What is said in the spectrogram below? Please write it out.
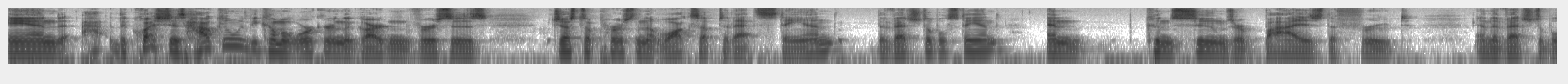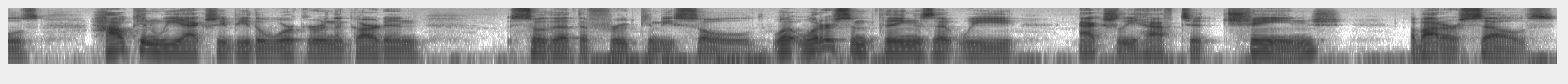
And the question is, how can we become a worker in the garden versus just a person that walks up to that stand, the vegetable stand, and consumes or buys the fruit and the vegetables? How can we actually be the worker in the garden so that the fruit can be sold? What What are some things that we actually have to change about ourselves?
